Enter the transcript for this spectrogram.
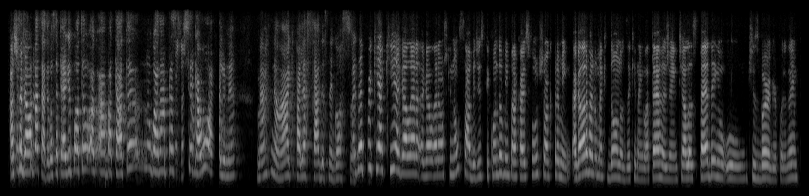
Acho que galera... batata, você pega e bota a, a batata no guardanapo para secar o óleo, né? Mas não, ai, que palhaçada esse negócio. Mas é porque aqui a galera, a galera eu acho que não sabe disso, porque quando eu vim para cá isso foi um choque para mim. A galera vai no McDonald's aqui na Inglaterra, gente, elas pedem o, o cheeseburger, por exemplo,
